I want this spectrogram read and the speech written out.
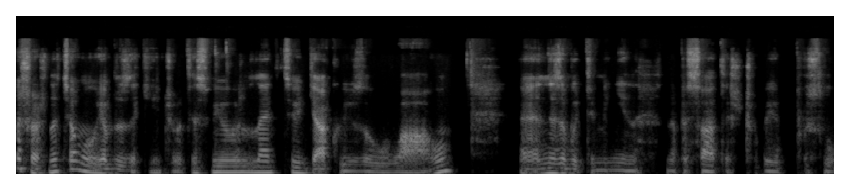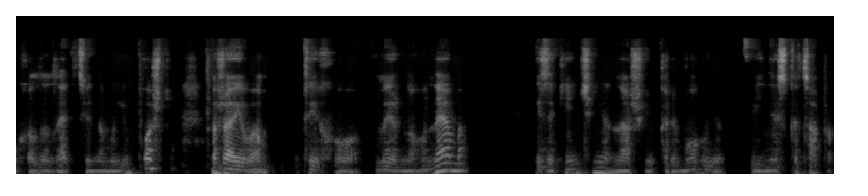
Ну що ж, на цьому я буду закінчувати свою лекцію. Дякую за увагу. Е, Не забудьте мені написати, що ви прослухали лекцію на мою пошту. Бажаю вам тихого, мирного неба і закінчення нашою перемогою війни з Кацапом.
